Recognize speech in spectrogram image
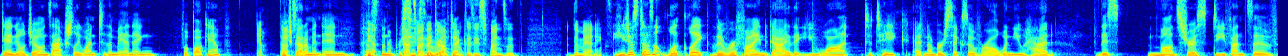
Daniel Jones actually went to the Manning football camp, yeah, which got him an in as yeah, the number That's why they drafted him because he's friends with the Mannings. he just doesn't look like the refined guy that you want to take at number six overall when you had this monstrous defensive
